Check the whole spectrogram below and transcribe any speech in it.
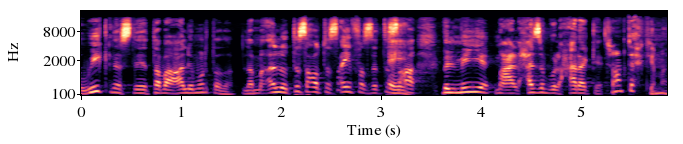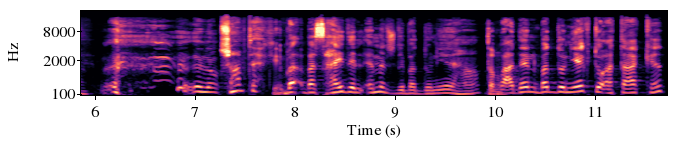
weakness تبع علي مرتضى. لما قال له 99.9% مع الحزب والحركة. شو عم تحكي man انه شو عم تحكي بس هيدي ال image اللي بدهم إياها. وبعدين بدهم اياك to attack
